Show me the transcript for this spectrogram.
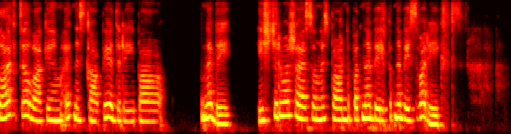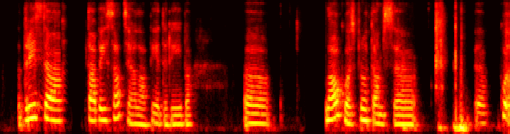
laika cilvēkiem etniskā piedarība nebija izšķirošais un vispār pat nebija, pat nebija svarīgs, drīzāk tā bija sociālā piedarība. Laukos, protams, ko,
